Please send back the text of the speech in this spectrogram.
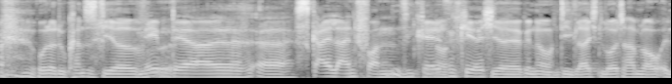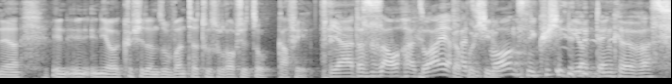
Oder du kannst es dir Neben der äh, Skyline von Genau. Gelsenkirchen. Ja, ja, genau. Die gleichen Leute haben auch in der in, in, in ihrer Küche dann so Wandtattoos, wo drauf steht so Kaffee. Ja, das ist auch halt so. Ah ja, falls ich morgens in die Küche gehe und denke, was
